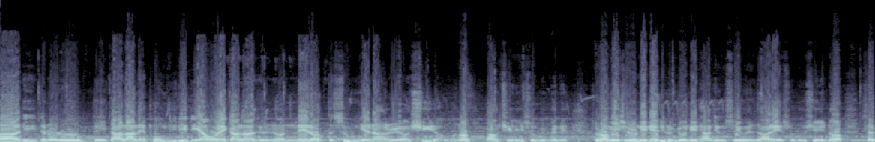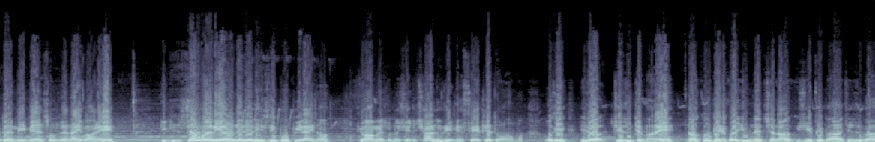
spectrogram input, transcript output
အာဒီကျွန်တော်တို့ဘယ်ကာလလဲဖုန်ကြီးတွေတရားဟောတဲ့ကာလဆိုရင်တော့နည်းနည်းတော့တဆုညံ့တာတွေတော့ရှိတော့ဘောနော်တောင်ချီလေးဆိုပေမဲ့လည်းဆိုတော့မိတ်ဆွေတို့အနေနဲ့ဒီလိုမျိုးနေထားလေးကိုစိတ်ဝင်စားရဲဆိုလို့ရှိရင်တော့ဆက်သွယ်မေးမြန်းစုံစမ်းနိုင်ပါတယ်ဒီဇက်ဝန်လေးကတော့နည်းနည်းလေးဈေးပို့ပေးလိုက်နော်ပြောရမယ်ဆိုလို့ရှိရင်တခြားလူတွေလည်း fair ဖြစ်သွားအောင်ပေါ့โอเคဒီတော့ကျေးဇူးတင်ပါတယ်เนาะကိုယ်ပဲအကွက်ယူနေတစ်ချက်လောက်ရေးပေးပါကျေးဇူးပါ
